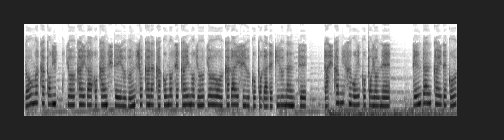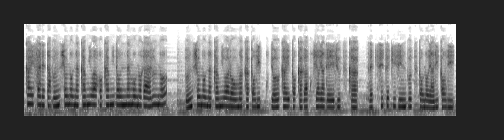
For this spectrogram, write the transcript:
ローマカトリック教会が保管している文書から過去の世界の状況を伺い知ることができるなんて、確かにすごいことよね。現段階で公開された文書の中には他にどんなものがあるの？文書の中にはローマカトリック教会と科学者や芸術家、歴史的人物とのやりとり、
